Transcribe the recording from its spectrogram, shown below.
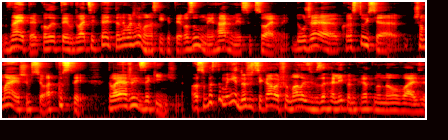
знаєте, коли ти в 25, то неважливо наскільки ти розумний, гарний, сексуальний. Уже користуйся, що маєш, і все, отпусти. Твоя життя закінчена. Особисто мені дуже цікаво, що малось взагалі конкретно на увазі.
